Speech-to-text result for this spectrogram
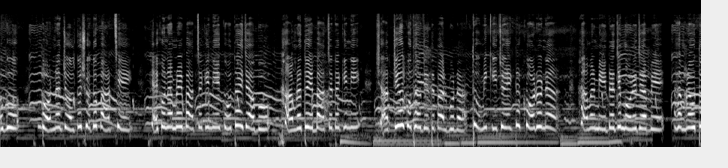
ওগো বন্যার জল তো শুধু বাড়ছে এখন আমরা এই বাচ্চাকে নিয়ে কোথায় যাব? আমরা তো এই বাচ্চাটাকে নিয়ে সাতটিও কোথাও যেতে পারব না। তুমি কিছু একটা করো না। আমার মেয়েটা যে মরে যাবে, আমরাও তো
